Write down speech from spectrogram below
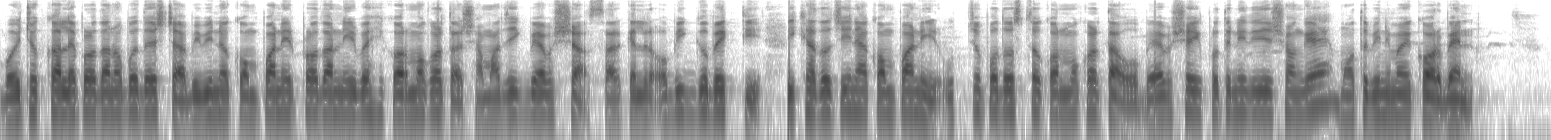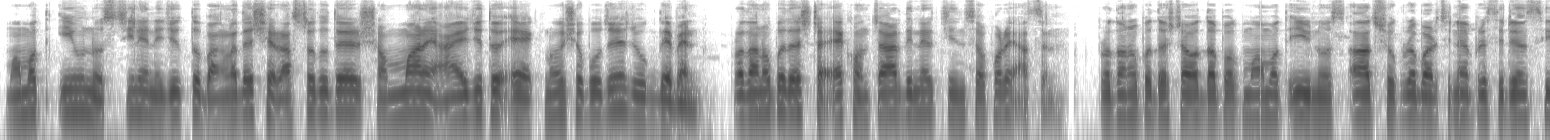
বৈঠককালে প্রধান উপদেষ্টা, বিভিন্ন কোম্পানির প্রধান নির্বাহী কর্মকর্তা, সামাজিক ব্যবসা সার্কেলের অভিজ্ঞ ব্যক্তি, বিখ্যাত চীনা কোম্পানির উচ্চপদস্থ কর্মকর্তা ও ব্যবসায়িক প্রতিনিধিদের সঙ্গে মতবিনিময় করবেন। মোহাম্মদ ইউনুস, চীনে নিযুক্ত বাংলাদেশের রাষ্ট্রদূতের সম্মানে আয়োজিত এক নৈশভোজে যোগ দেবেন। প্রধান উপদেষ্টা এখন চার দিনের চীন সফরে আছেন। প্রধান উপদেষ্টা অধ্যাপক মোহাম্মদ ইউনুস আজ শুক্রবার চীনা প্রেসিডেন্ট সি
